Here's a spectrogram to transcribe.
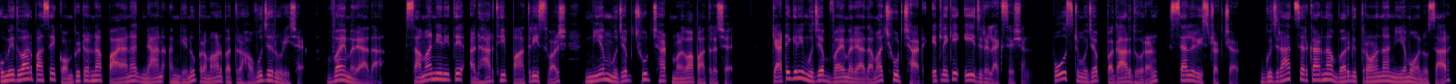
ઉમેદવાર પાસે કોમ્પ્યુટરના પાયાના જ્ઞાન અંગેનું પ્રમાણપત્ર હોવું જરૂરી છે. વયમર્યાદા. સામાન્ય રીતે અઢારથી પાંત્રીસ વર્ષ નિયમ મુજબ છૂટછાટ મળવાપાત્ર છે. કેટેગરી મુજબ વયમર્યાદામાં છૂટછાટ એટલે કે એજ રિલેક્સેશન. પોસ્ટ મુજબ પગાર ધોરણ, સેલરી સ્ટ્રક્ચર. ગુજરાત સરકારના વર્ગ ત્રણના નિયમો અનુસાર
